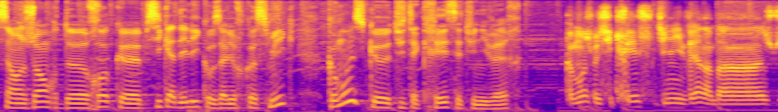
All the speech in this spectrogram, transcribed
c'est un genre de rock euh, psychédélique aux allures cosmiques. Comment est-ce que tu t'es créé cet univers? Comment je me suis créé cet univers? Ah Ben, je,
